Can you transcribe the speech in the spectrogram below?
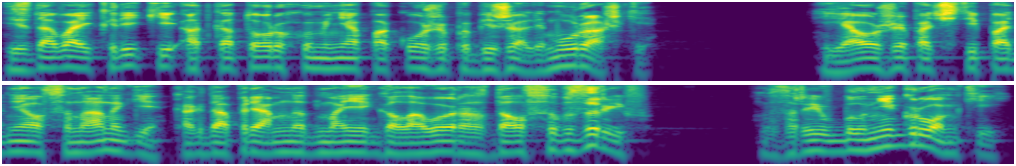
издавая крики, от которых у меня по коже побежали мурашки. Я уже почти поднялся на ноги, когда прямо над моей головой раздался взрыв. Взрыв был не громкий,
